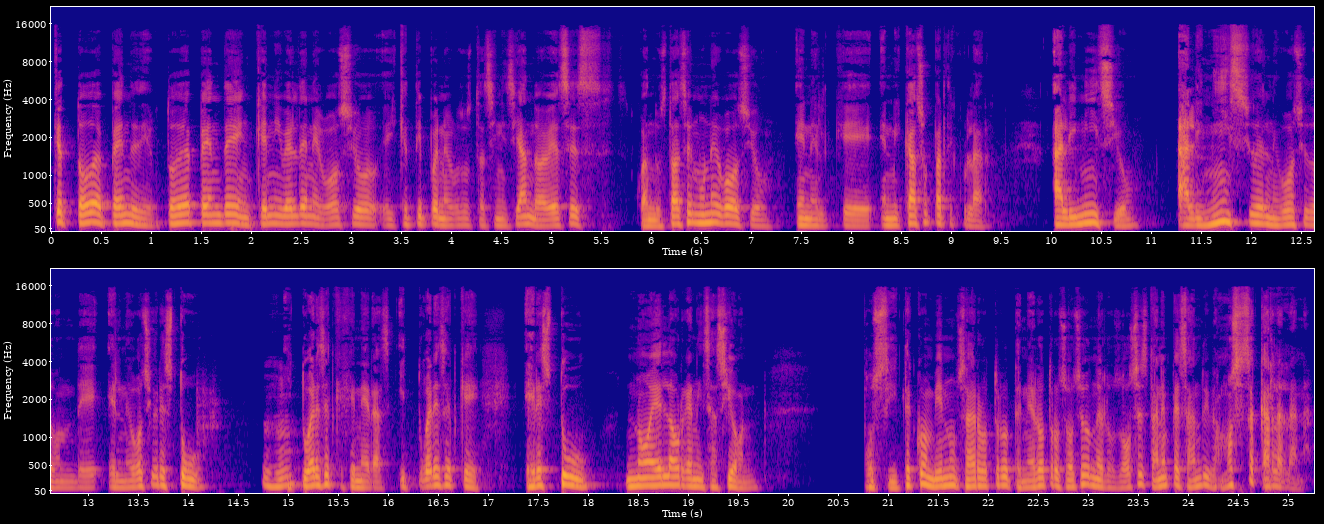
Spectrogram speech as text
que todo depende, Diego. Todo depende en qué nivel de negocio y qué tipo de negocio estás iniciando. A veces, cuando estás en un negocio en el que, en mi caso particular, al inicio, al inicio del negocio, donde el negocio eres tú, y tú eres el que generas, y tú eres el que eres tú, no es la organización pues sí te conviene usar otro, tener otro socio donde los dos están empezando y vamos a sacar la lana.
